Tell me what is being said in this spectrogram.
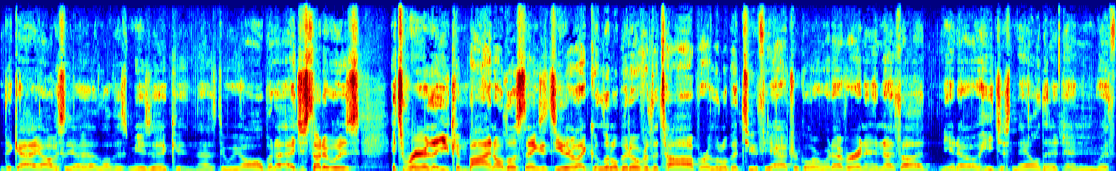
the guy, obviously, I, I love his music, and as do we all. But I, I just thought it was. It's rare that you combine all those things. It's either like a little bit over the top or a little bit too theatrical or whatever. And, and I thought, you know, he just nailed it. And with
